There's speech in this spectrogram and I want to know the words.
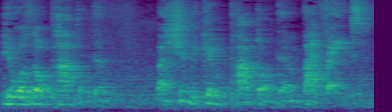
He was not part of them. But she became part of them by faith.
